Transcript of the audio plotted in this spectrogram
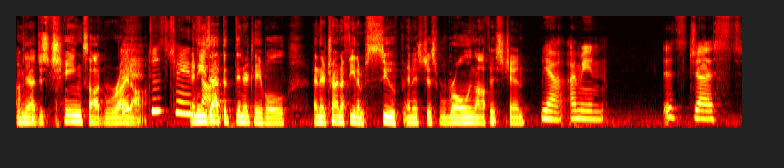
off. yeah, just chainsawed right off. Just chainsaw. and he's at the dinner table and they're trying to feed him soup and it's just rolling off his chin Yeah, I mean, it's just,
